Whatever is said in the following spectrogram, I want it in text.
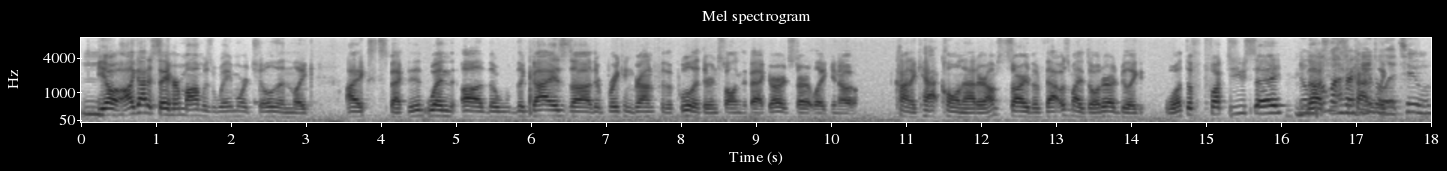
Yo, I gotta say, her mom was way more chill than like I expected. When uh, the the guys uh, they're breaking ground for the pool that they're installing in the backyard start like you know, kind of catcalling at her. I'm sorry, but if that was my daughter, I'd be like, "What the fuck do you say?" No, No, mom she's let her kinda handle like- it too.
